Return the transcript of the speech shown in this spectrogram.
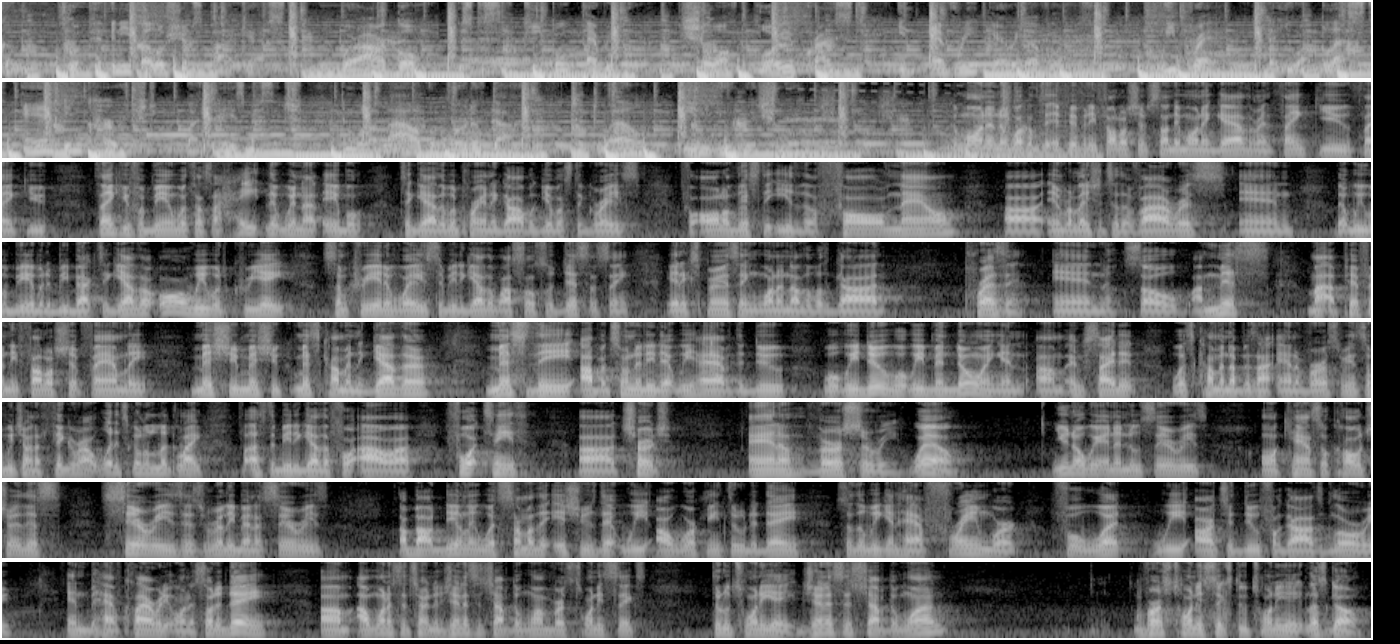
Welcome to Epiphany Fellowship's podcast, where our goal is to see people everywhere show off the glory of Christ in every area of life. We pray that you are blessed and encouraged by today's message and will allow the Word of God to dwell in you richly. Good morning and welcome to Epiphany Fellowship Sunday morning gathering. Thank you, thank you, thank you for being with us. I hate that we're not able to gather. We're praying that God will give us the grace for all of this to either fall now uh, in relation to the virus and that we would be able to be back together, or we would create some creative ways to be together while social distancing and experiencing one another with God present. And so I miss my Epiphany Fellowship family, miss you, miss you, miss coming together, miss the opportunity that we have to do what we do, what we've been doing, and I'm excited what's coming up is our anniversary. And so we're trying to figure out what it's going to look like for us to be together for our 14th uh, church anniversary. Well, you know, we're in a new series on cancel culture. This series has really been a series about dealing with some of the issues that we are working through today so that we can have framework for what we are to do for God's glory and have clarity on it. So today, um, I want us to turn to Genesis chapter 1, verse 26 through 28. Genesis chapter 1, verse 26 through 28. Let's go.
